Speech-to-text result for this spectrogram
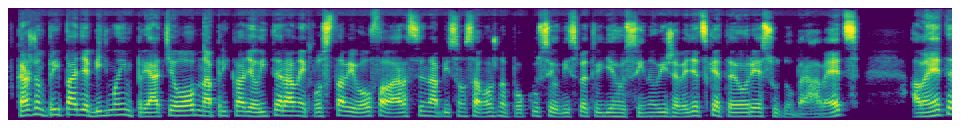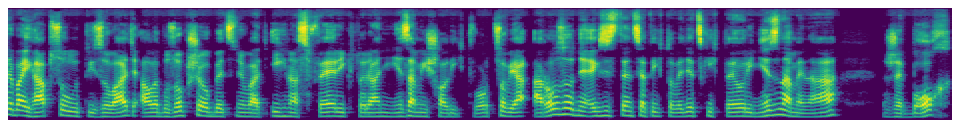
V každom prípade byť môjim priateľom na príklade literárnej postavy Wolfa Larsena by som sa možno pokúsil vysvetliť jeho synovi, že vedecké teórie sú dobrá vec, ale netreba ich absolutizovať alebo zobšeobecňovať ich na sféry, ktoré ani nezamýšľali ich tvorcovia a rozhodne existencia týchto vedeckých teórií neznamená, že Boh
